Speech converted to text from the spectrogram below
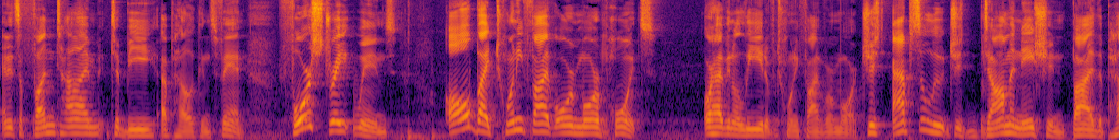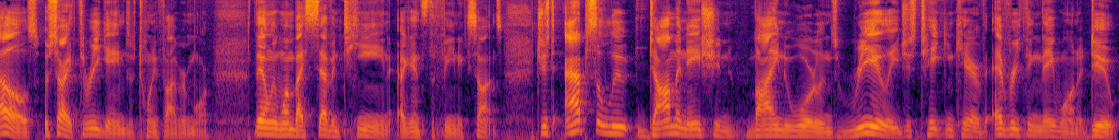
and it's a fun time to be a Pelicans fan. Four straight wins, all by 25 or more points or having a lead of 25 or more. Just absolute just domination by the Pels. Oh, sorry, three games of 25 or more. They only won by 17 against the Phoenix Suns. Just absolute domination by New Orleans, really just taking care of everything they want to do.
